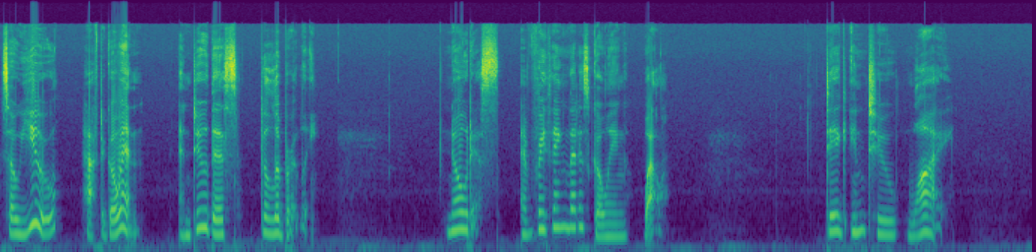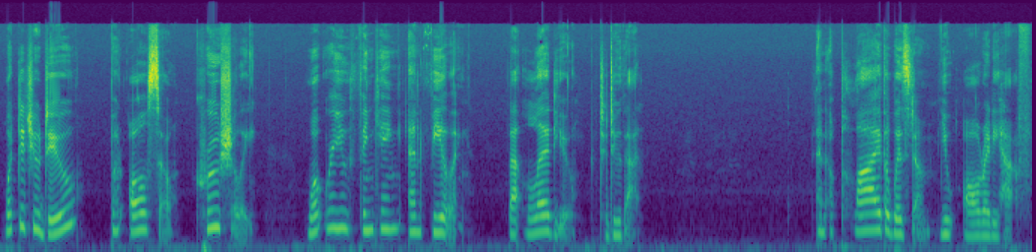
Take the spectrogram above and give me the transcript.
So you have to go in and do this deliberately. Notice everything that is going well. Dig into why. What did you do? But also, crucially, what were you thinking and feeling that led you to do that? And apply the wisdom you already have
